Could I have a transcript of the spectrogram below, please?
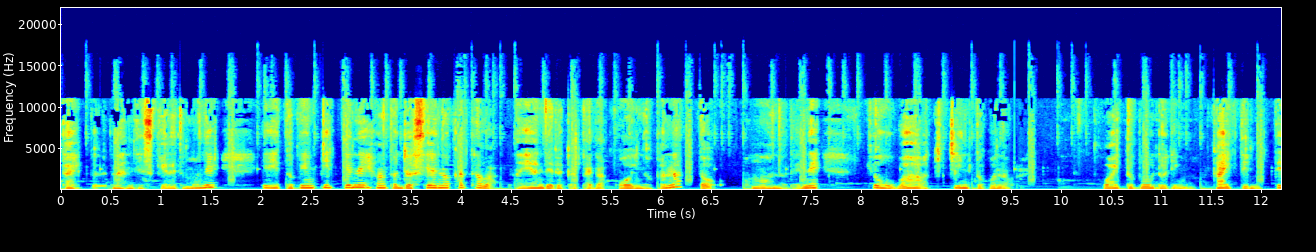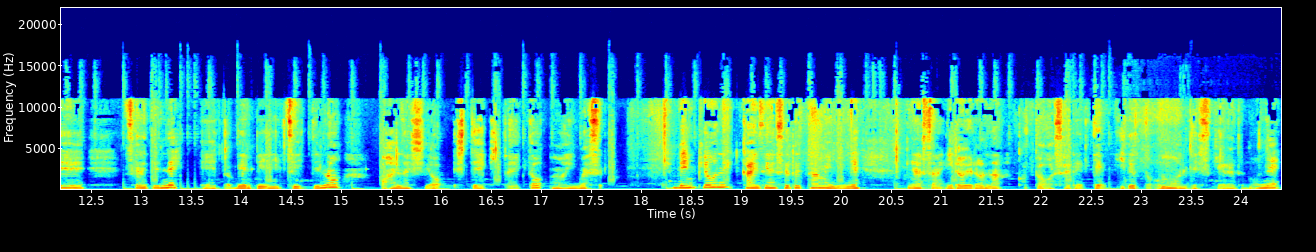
タイプなんですけれどもね、えっ、ー、と、便秘ってね、ほんと女性の方は悩んでる方が多いのかなと思うのでね、今日はきちんとこのホワイトボードにも書いてみて、それでね、えっ、ー、と、便秘についてのお話をしていきたいと思います。便秘をね、改善するためにね、皆さんいろいろなことをされていると思うんですけれどもね、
